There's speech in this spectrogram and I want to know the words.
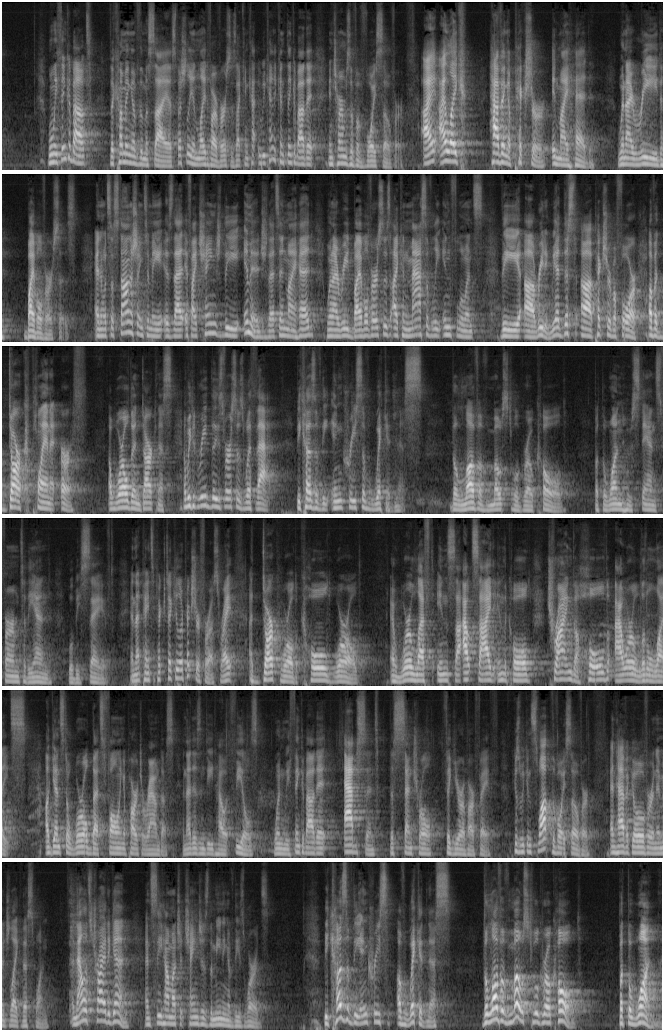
When we think about the coming of the Messiah, especially in light of our verses, I can, we kind of can think about it in terms of a voiceover. I, I like having a picture in my head when I read Bible verses. And what's astonishing to me is that if I change the image that's in my head when I read Bible verses, I can massively influence the uh, reading. We had this uh, picture before of a dark planet Earth, a world in darkness. And we could read these verses with that. Because of the increase of wickedness, the love of most will grow cold but the one who stands firm to the end will be saved. And that paints a particular picture for us, right? A dark world, a cold world. And we're left inside, outside in the cold, trying to hold our little lights against a world that's falling apart around us. And that is indeed how it feels when we think about it absent the central figure of our faith. Because we can swap the voiceover and have it go over an image like this one. And now let's try it again and see how much it changes the meaning of these words. Because of the increase of wickedness, the love of most will grow cold, but the one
